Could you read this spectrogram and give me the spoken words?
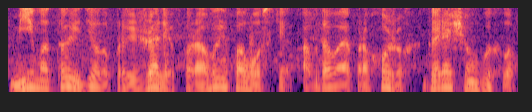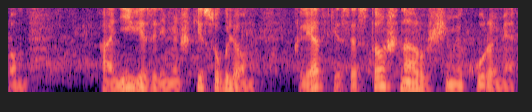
Мимо то и дело проезжали паровые повозки, обдавая прохожих горячим выхлопом. Они везли мешки с углем, клетки с истошно орущими курами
